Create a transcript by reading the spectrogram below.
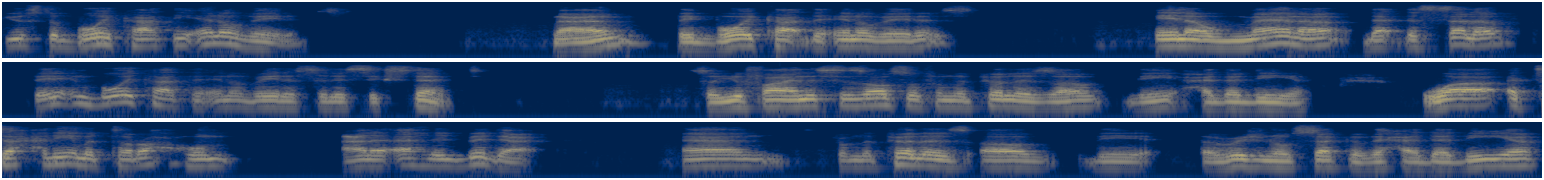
used to boycott the innovators. Now, they boycott the innovators in a manner that the Salaf, they didn't boycott the innovators to this extent. So you find this is also from the pillars of the Haddadiyya. والتحريم الترحم على أهل البدع and from the pillars of the original sect of the Haddadiyya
